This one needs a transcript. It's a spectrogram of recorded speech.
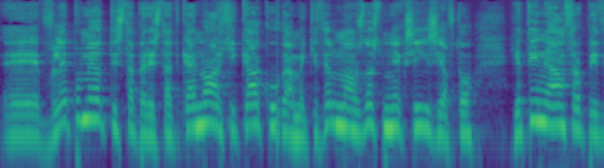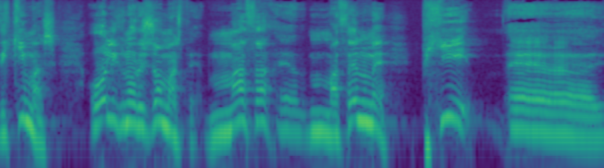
Ε, βλέπουμε ότι στα περιστατικά, ενώ αρχικά ακούγαμε και θέλουμε να μας δώσετε μια εξήγηση αυτό, γιατί είναι άνθρωποι δικοί μας, όλοι γνωριζόμαστε, μάθα, ε, μαθαίνουμε ποιοι ε,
